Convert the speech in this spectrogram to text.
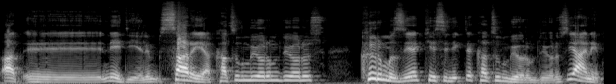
Ad- eee, ne diyelim sarıya katılmıyorum diyoruz. Kırmızıya kesinlikle katılmıyorum diyoruz. Yani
